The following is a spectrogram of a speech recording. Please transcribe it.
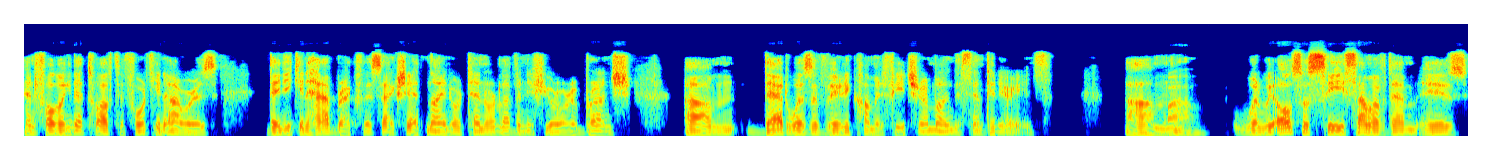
and following that 12 to 14 hours then you can have breakfast actually at 9 or 10 or 11 if you're a brunch. Um, that was a very common feature among the centenarians. Um, wow. what we also see some of them is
